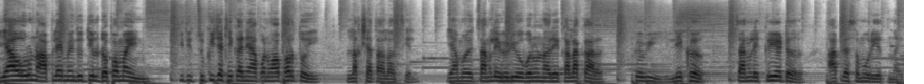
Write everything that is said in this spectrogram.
यावरून आपल्या मेंदूतील डोपामाइन किती चुकीच्या ठिकाणी आपण वापरतोय लक्षात आलं असेल. यामुळे चांगले व्हिडिओ बनवणारे कलाकार कवी लेखक चांगले क्रिएटर आपल्यासमोर येत नाहीत.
